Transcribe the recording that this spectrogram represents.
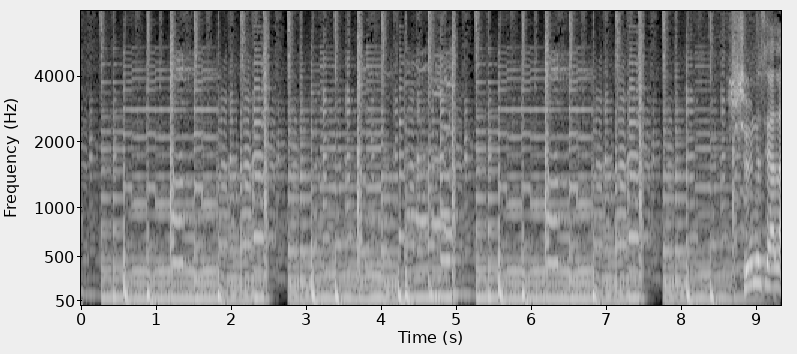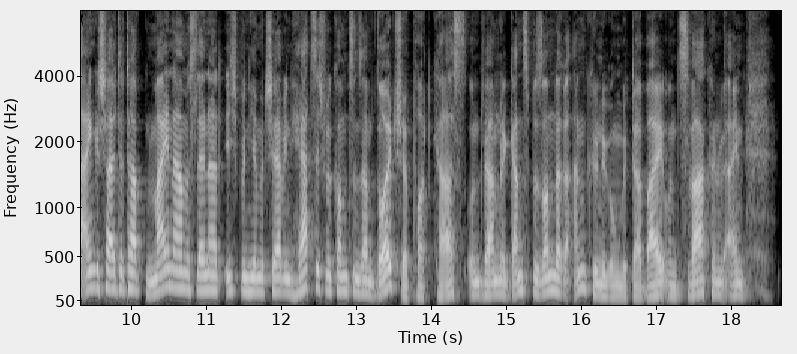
Schön, dass ihr alle eingeschaltet habt. Mein Name ist Lennart, ich bin hier mit Sherwin. Herzlich willkommen zu unserem Deutsche Podcast und wir haben eine ganz besondere Ankündigung mit dabei und zwar können wir ein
